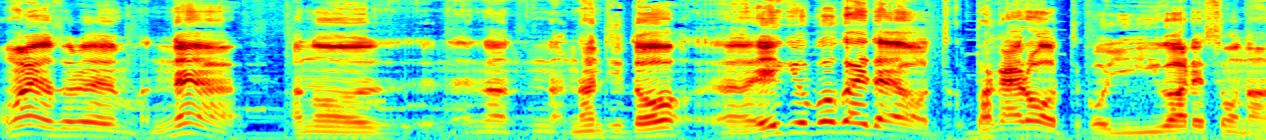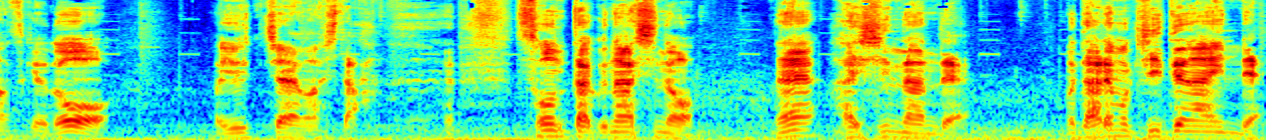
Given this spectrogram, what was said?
お前はそれ、ね、あの、な、なんて言うと、営業妨害だよバカ野郎ってこう言われそうなんですけど、言っちゃいました。忖度なしの、ね、配信なんで。誰も聞いてないんで。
